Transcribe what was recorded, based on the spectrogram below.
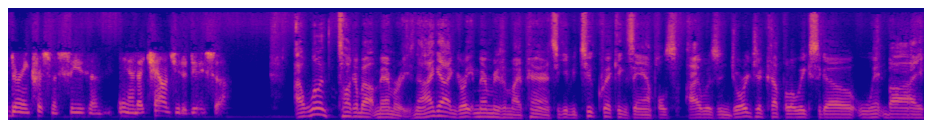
during Christmas season? And I challenge you to do so. I want to talk about memories. Now, I got great memories of my parents. To give you two quick examples, I was in Georgia a couple of weeks ago, went by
